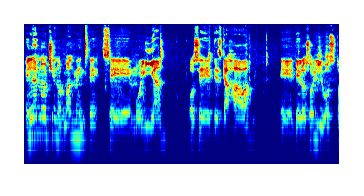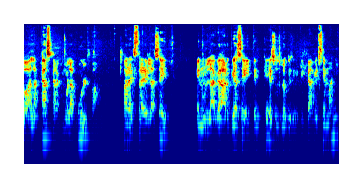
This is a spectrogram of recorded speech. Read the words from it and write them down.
En la noche normalmente se molían o se desgajaba eh, de los olivos toda la cáscara, como la pulpa, para extraer el aceite, en un lagar de aceite, que eso es lo que significa Getsemaní.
